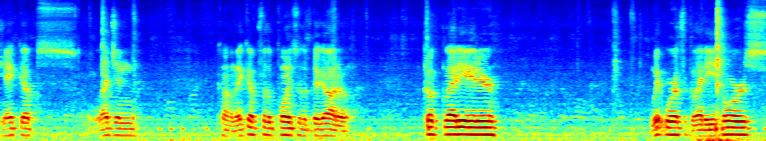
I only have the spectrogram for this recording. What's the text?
Jacobs, legend. Come on, make up for the points with a big auto. Cook Gladiator. Whitworth Gladiators.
